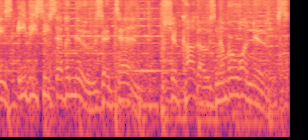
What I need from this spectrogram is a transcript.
Is ABC 7 News at 10, Chicago's number one news.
